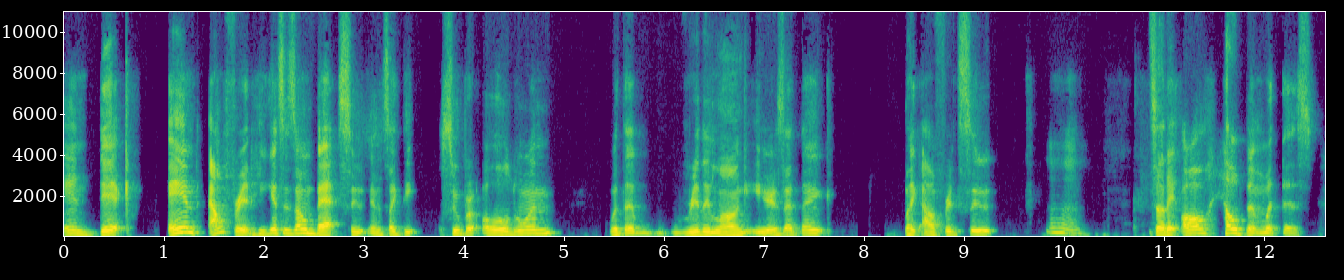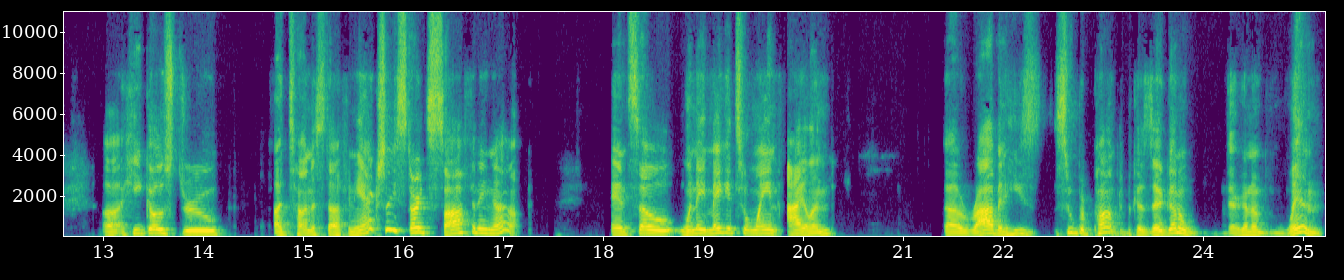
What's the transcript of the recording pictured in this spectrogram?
and Dick and Alfred, he gets his own bat suit. And it's like the super old one with the really long ears, I think, like Alfred's suit. Mhm. So they all help him with this. Uh, he goes through a ton of stuff and he actually starts softening up. And so when they make it to Wayne Island, uh, Robin, he's super pumped because they're gonna they're gonna win.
